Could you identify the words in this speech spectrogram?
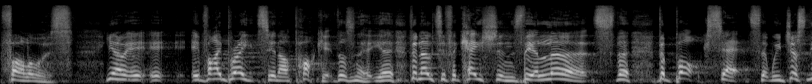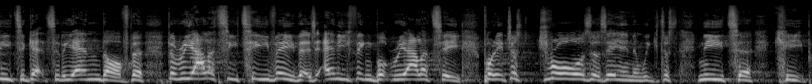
followers. You know, it, it, it vibrates in our pocket, doesn't it? Yeah? The notifications, the alerts, the, the box sets that we just need to get to the end of, the, the reality TV that is anything but reality, but it just draws us in and we just need to keep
